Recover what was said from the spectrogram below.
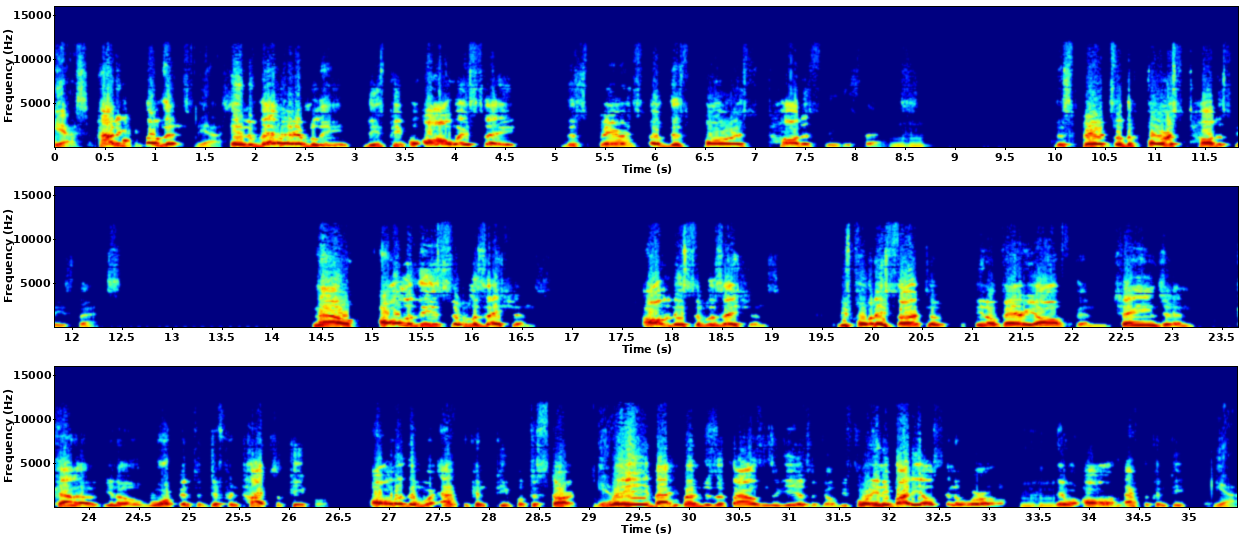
Yes. How do you know this? Yes. Invariably, these people always say, the spirits of this forest taught us these things. Mm-hmm. The spirits of the forest taught us these things. Now, all of these civilizations, all of these civilizations, before they start to, you know, vary off and change and kind of, you know, warp into different types of people, all of them were African people to start. Yeah. Way back hundreds of thousands of years ago, before anybody else in the world, Mm-hmm. they were all African people. Yeah.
